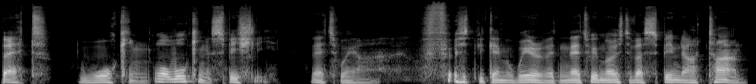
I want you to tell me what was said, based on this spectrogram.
but walking, well, walking especially. That's where I first became aware of it, and that's where most of us spend our time.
